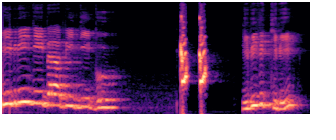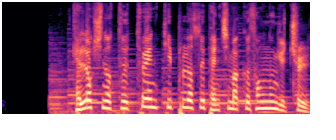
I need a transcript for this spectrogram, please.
비비디바비디부 비비디TV 갤럭시 노트 20 플러스 벤치마크 성능 유출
